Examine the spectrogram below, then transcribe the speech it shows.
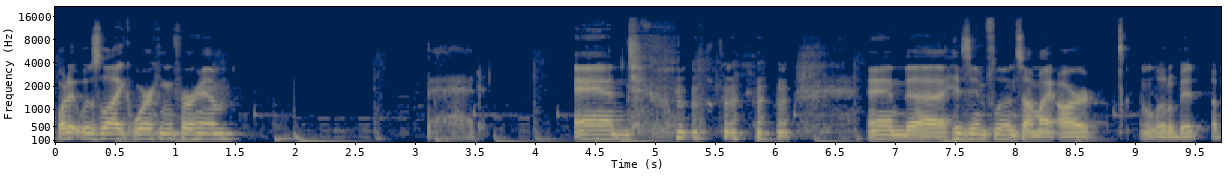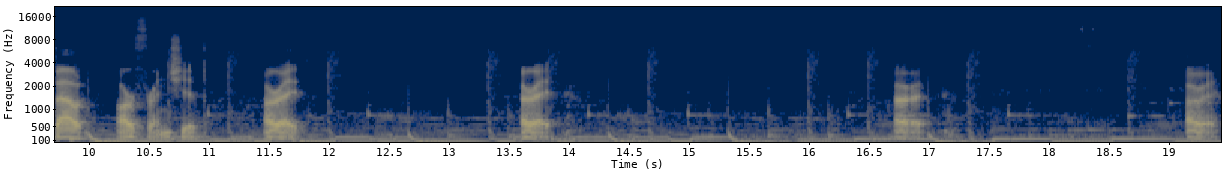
what it was like working for him. Bad. And and uh, his influence on my art and a little bit about our friendship. All right. All right. All right. All right.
